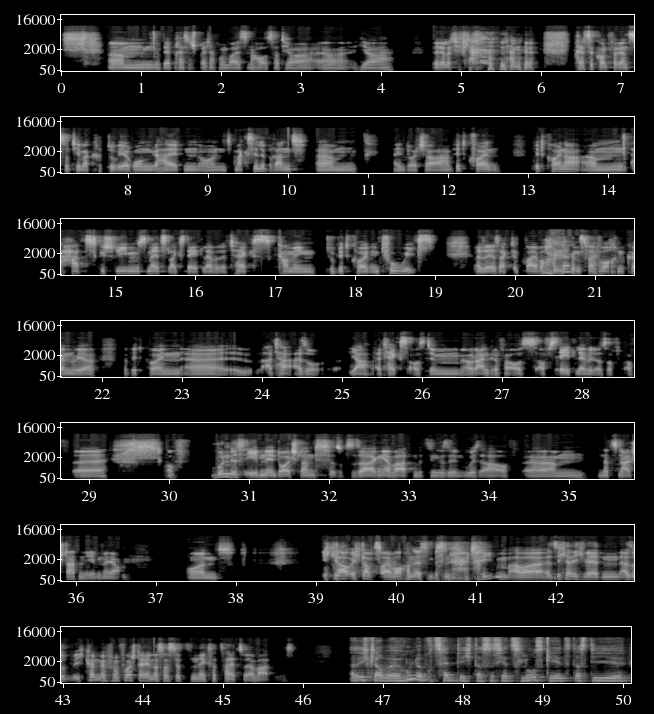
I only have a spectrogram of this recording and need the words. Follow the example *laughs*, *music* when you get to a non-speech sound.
Ähm, der Pressesprecher vom Weißen Haus hat ja äh, hier eine relativ *laughs* lange Pressekonferenz zum Thema Kryptowährungen gehalten und Max Hillebrand, ähm, ein deutscher Bitcoin Bitcoiner ähm, hat geschrieben, smells like state level attacks coming to Bitcoin in two weeks. Also er sagt, in zwei Wochen, *laughs* in zwei Wochen können wir bei Bitcoin äh, also ja, Attacks aus dem oder Angriffe aus auf State Level, also auf, auf, äh, auf Bundesebene in Deutschland sozusagen erwarten, beziehungsweise in den USA auf ähm, Nationalstaatenebene, ja. Und ich glaube, ich glaube, zwei Wochen ist ein bisschen *laughs* übertrieben, aber sicherlich werden, also ich könnte mir schon vorstellen, dass das jetzt in nächster Zeit zu erwarten ist. Also ich glaube hundertprozentig, dass es jetzt losgeht, dass die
